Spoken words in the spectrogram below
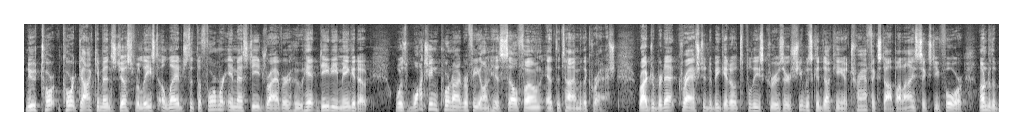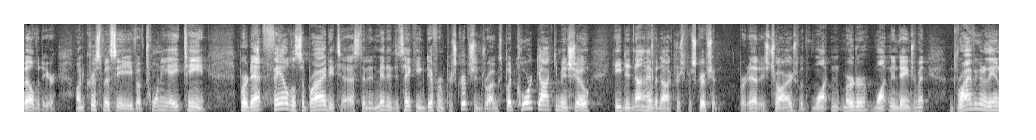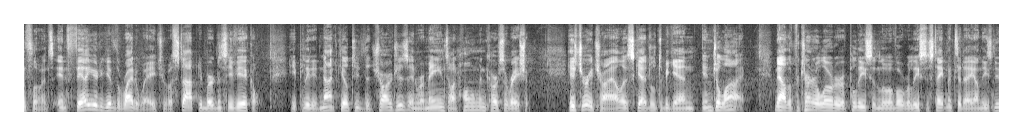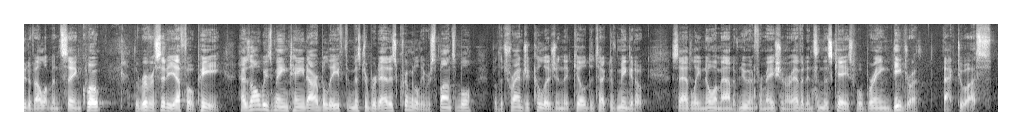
New court documents just released allege that the former MSD driver who hit Dee Mengedoht was watching pornography on his cell phone at the time of the crash. Roger Burdette crashed into Mengedoht's police cruiser. She was conducting a traffic stop on I-64 under the Belvedere on Christmas Eve of 2018. Burdette failed a sobriety test and admitted to taking different prescription drugs, but court documents show he did not have a doctor's prescription. Burdette is charged with wanton murder, wanton endangerment, driving under the influence, and failure to give the right of way to a stopped emergency vehicle. He pleaded not guilty to the charges and remains on home incarceration. His jury trial is scheduled to begin in July. Now, the Fraternal Order of Police in Louisville released a statement today on these new developments saying, quote, the River City FOP has always maintained our belief that Mr. Burdette is criminally responsible for the tragic collision that killed Detective Mengedoht. Sadly, no amount of new information or evidence in this case will bring Deidre back to us.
